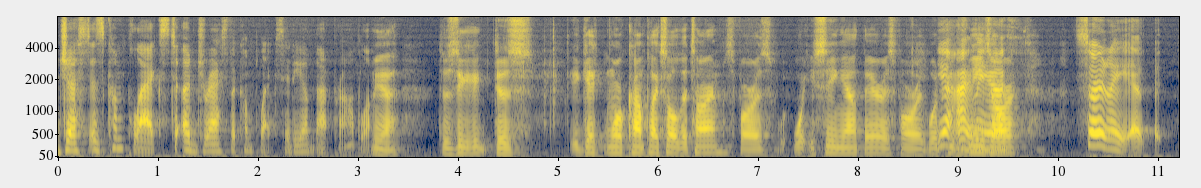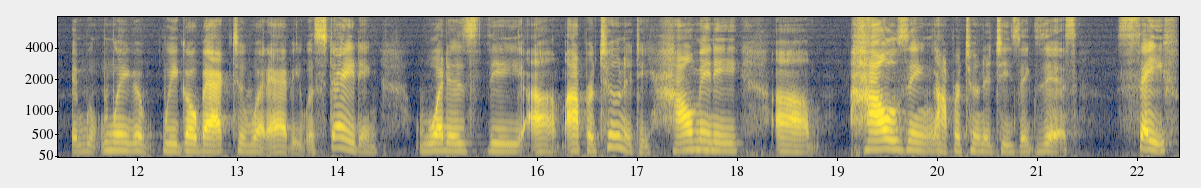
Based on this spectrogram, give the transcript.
just as complex to address the complexity of that problem. Yeah. Does it, does it get more complex all the time as far as what you're seeing out there, as far as what people's needs I are? th- certainly, uh, uh, when we go, back to what Abby was stating, what is the um, opportunity? How many um, housing opportunities exist? Safe,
